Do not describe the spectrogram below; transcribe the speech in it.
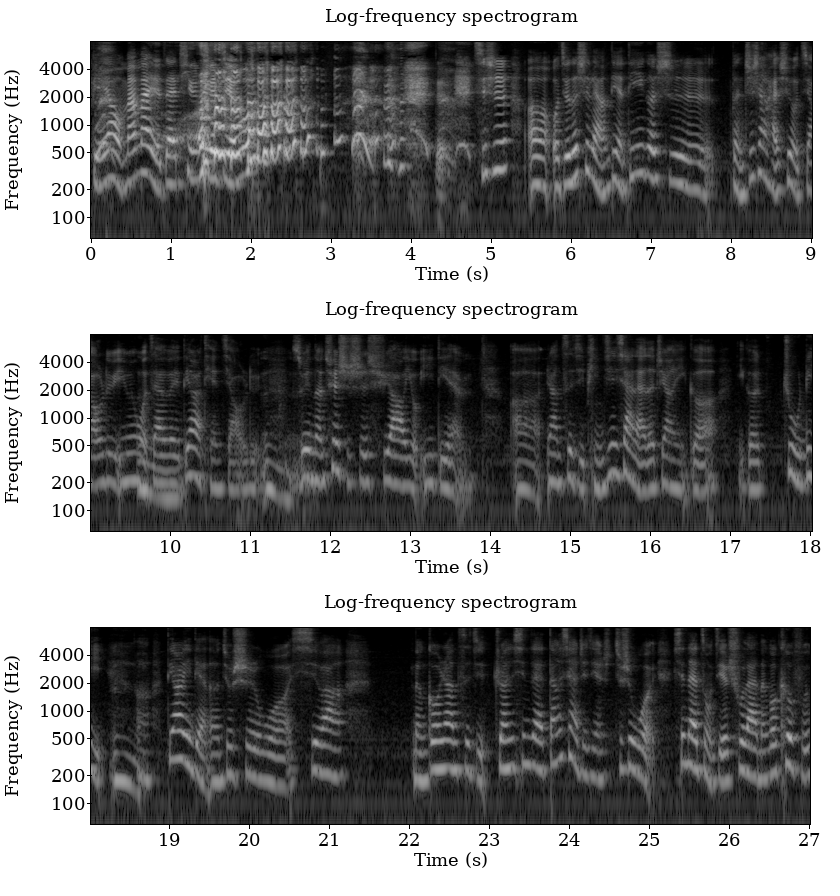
别呀我妈妈也在听这个节目。对，其实呃，我觉得是两点，第一个是。本质上还是有焦虑，因为我在为第二天焦虑，所以呢，确实是需要有一点，呃，让自己平静下来的这样一个一个助力。嗯，第二一点呢，就是我希望能够让自己专心在当下这件事，就是我现在总结出来能够克服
